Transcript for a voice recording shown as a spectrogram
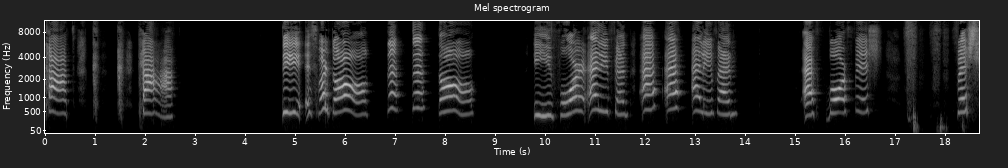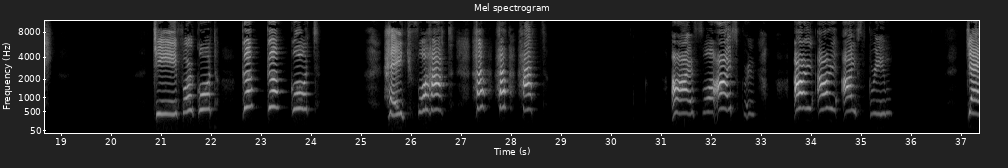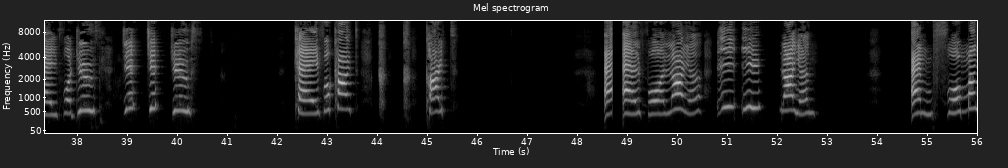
cat. C cat. D is for dog. D, D, dog. E for elephant. E, E, elephant. F for fish. F, fish. G for goat. G, G, goat. H for hat.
